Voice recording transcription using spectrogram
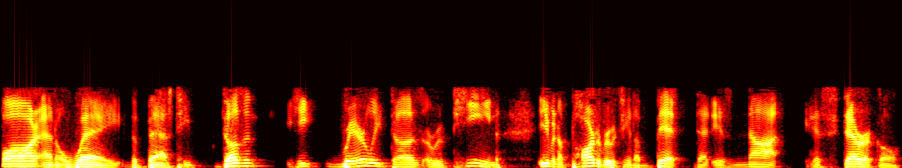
far and away the best. He doesn't, he rarely does a routine, even a part of a routine, a bit that is not hysterical,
